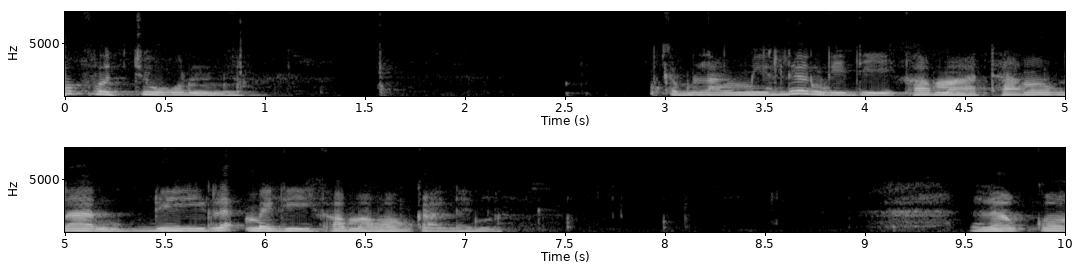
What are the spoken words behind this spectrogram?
of Fortune กำลังมีเรื่องดีๆ เข้ามาทั้งด้านดีและไม่ดีเข้ามาพร้อมกันเลยนะแล้วก็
